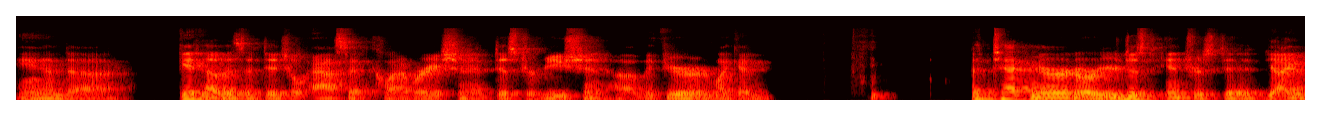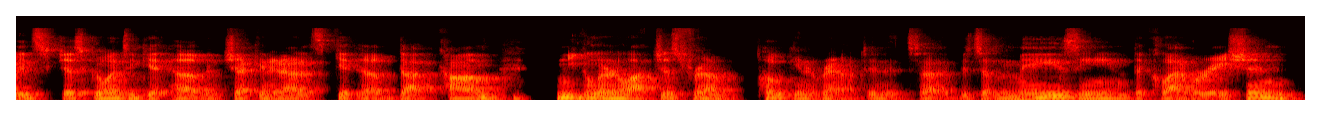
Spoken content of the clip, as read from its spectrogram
And uh, GitHub is a digital asset collaboration and distribution hub. If you're like a a tech nerd or you're just interested, I would suggest going to GitHub and checking it out. It's github.com and you can learn a lot just from poking around. And it's uh, it's amazing the collaboration.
